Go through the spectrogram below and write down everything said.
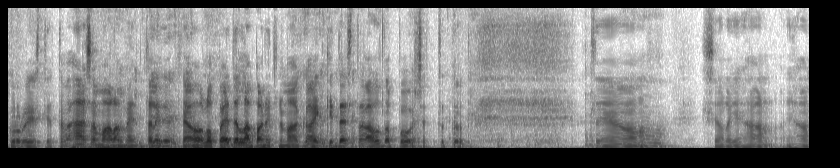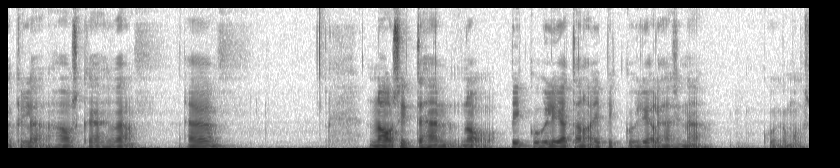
kuristi, että vähän samalla mentaliteetillä, että joo, lopetellaanpa nyt nämä kaikki tästä alta pois, että, tuota, että joo, se oli ihan, ihan kyllä hauska ja hyvä. Öö, no sittenhän, no pikkuhiljaa, tai no ei pikkuhiljaa, olihan siinä kuinka monta,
